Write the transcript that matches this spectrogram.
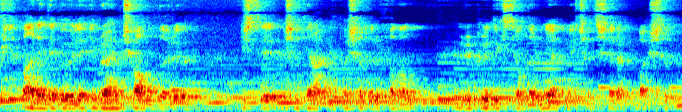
Kütüphanede böyle İbrahim Çallıları, işte Şeker Ahmet Paşaları falan reprodüksiyonlarını yapmaya çalışarak başladım.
